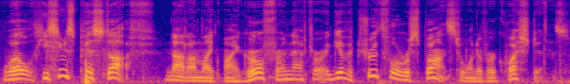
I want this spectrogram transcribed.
Well, he seems pissed off, not unlike my girlfriend after I give a truthful response to one of her questions.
